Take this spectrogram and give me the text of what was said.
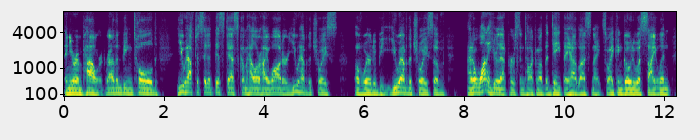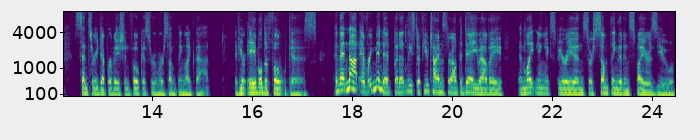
and you're empowered, rather than being told you have to sit at this desk come hell or high water, you have the choice of where to be. You have the choice of, I don't want to hear that person talking about the date they had last night. So I can go to a silent sensory deprivation focus room or something like that if you're able to focus. And then not every minute but at least a few times throughout the day you have a enlightening experience or something that inspires you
